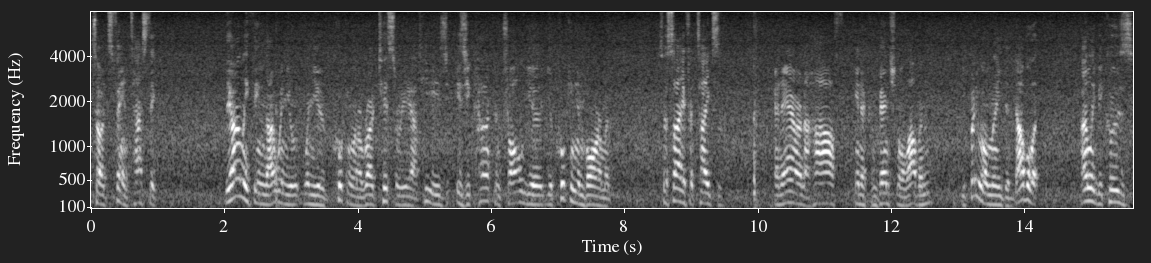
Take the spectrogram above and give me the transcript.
So it's fantastic. The only thing though when you're, when you're cooking on a rotisserie out here is, is you can't control your, your cooking environment. So say if it takes an hour and a half in a conventional oven, you pretty well need to double it only because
